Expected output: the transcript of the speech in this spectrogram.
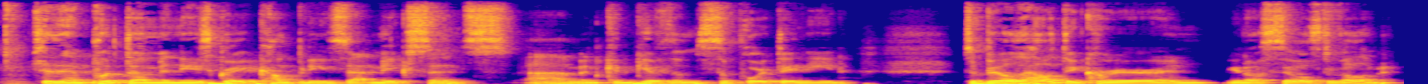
to then put them in these great companies that make sense um, and can give them the support they need to build a healthy career in you know sales development.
